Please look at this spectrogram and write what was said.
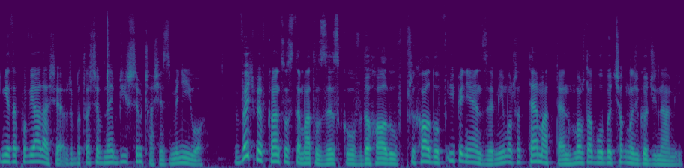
i nie zapowiada się, żeby to się w najbliższym czasie zmieniło. Wyjdźmy w końcu z tematu zysków, dochodów, przychodów i pieniędzy, mimo że temat ten można byłoby ciągnąć godzinami.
